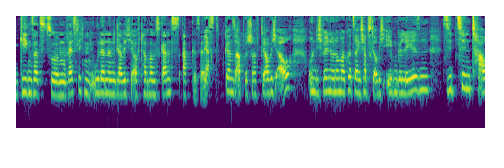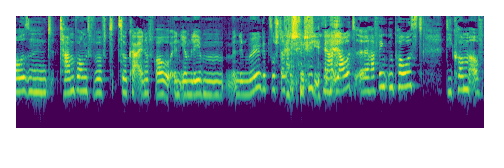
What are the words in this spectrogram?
Gegensatz zu den restlichen EU-Ländern, glaube ich, auf Tampons ganz abgesetzt. Ja, ganz abgeschafft, glaube ich auch. Und ich will nur noch mal kurz sagen, ich habe es, glaube ich, eben gelesen. 17.000 Tampons wirft circa eine Frau in ihrem Leben in den Müll. Gibt so Statistiken? viel. Ja, laut äh, Huffington Post. Die kommen auf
